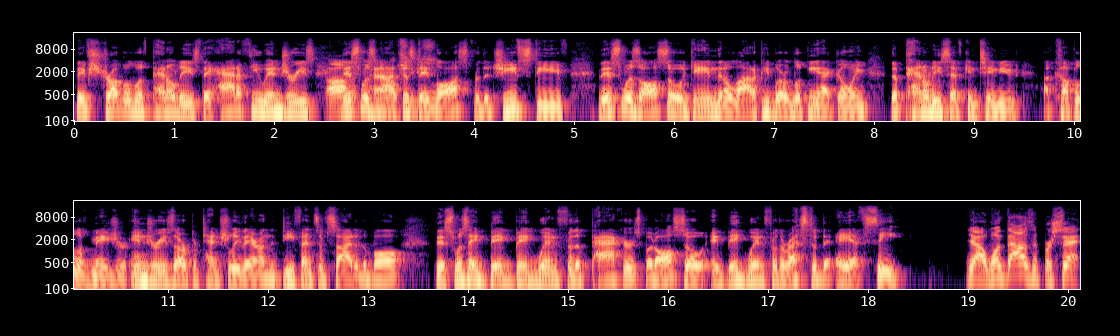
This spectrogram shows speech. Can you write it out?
They've struggled with penalties. They had a few injuries. Oh, this was not just a loss for the Chiefs, Steve. This was also a game that a lot of people are looking at going, the penalties have continued. A couple of major injuries are potentially there on the defensive side of the ball. This was a big, big win for the Packers, but also a big win for the rest of the AFC. Yeah, 1000%.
